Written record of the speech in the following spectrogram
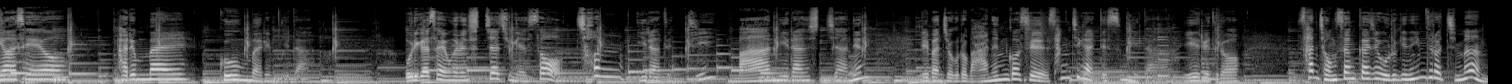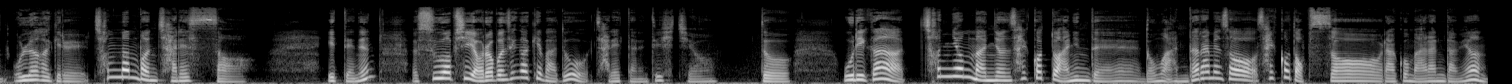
안녕하세요. 바른말, 고운말입니다. 우리가 사용하는 숫자 중에서 천이라든지 만이란 숫자는 일반적으로 많은 것을 상징할 때 씁니다. 예를 들어, 산 정상까지 오르기는 힘들었지만 올라가기를 천만 번 잘했어. 이때는 수없이 여러 번 생각해봐도 잘했다는 뜻이죠. 또, 우리가 천년 만년 살 것도 아닌데 너무 안달하면서 살 것 없어 라고 말한다면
